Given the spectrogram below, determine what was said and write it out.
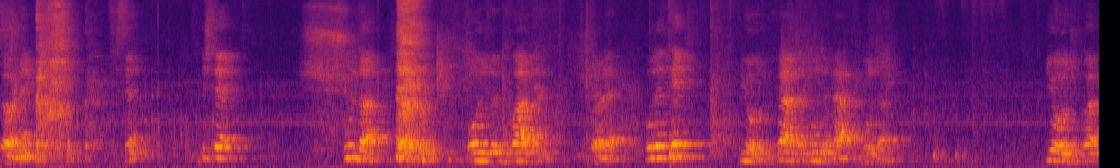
örnek ise işte şurada oyuncularımız varken şöyle burada tek bir oyuncu veyahut da burada veyahut da burada bir oyuncu koy-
